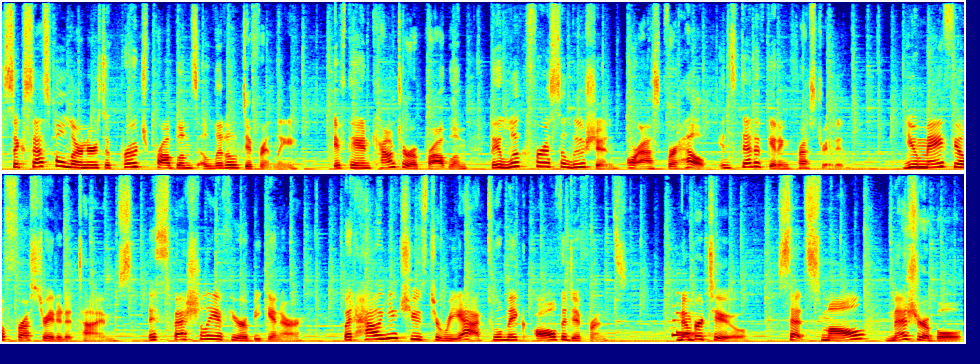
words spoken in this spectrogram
Successful learners approach problems a little differently. If they encounter a problem, they look for a solution or ask for help instead of getting frustrated. You may feel frustrated at times, especially if you're a beginner, but how you choose to react will make all the difference. Number two, set small, measurable,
